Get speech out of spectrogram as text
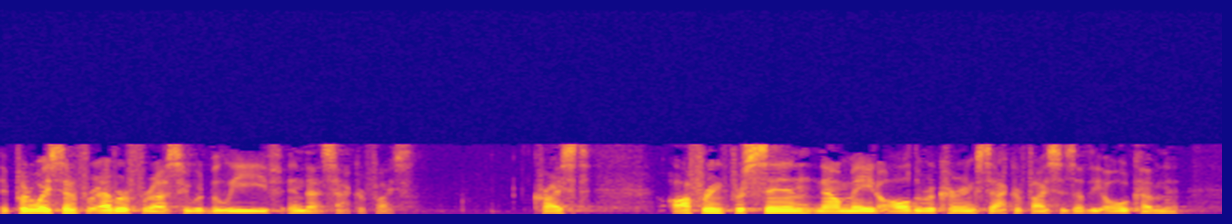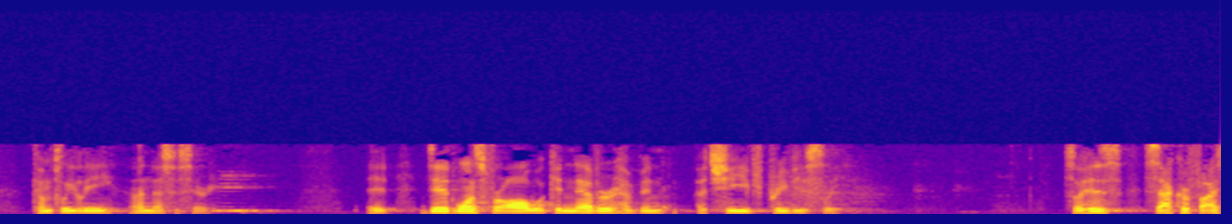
It put away sin forever for us who would believe in that sacrifice. Christ offering for sin now made all the recurring sacrifices of the old covenant completely unnecessary. It did once for all what could never have been achieved previously. So his sacrifice,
